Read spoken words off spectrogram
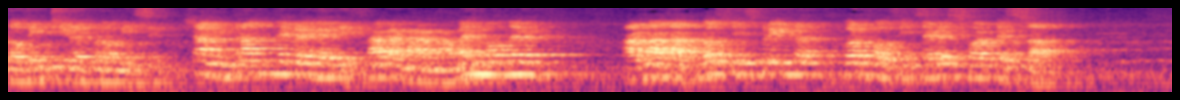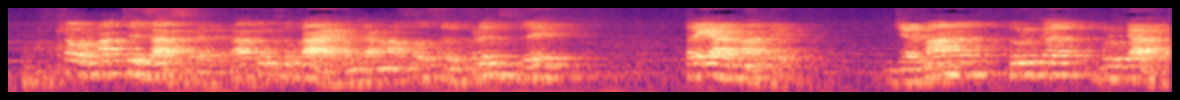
provinciile promise. Și am intrat nepregătiți. N-aveam armament modern, armata prost instruită, corp ofițeresc foarte slab. Și au urmat dezastrele. La Turtucaia, unde am fost înfrânți de trei armate. Germană, turcă, bulgară.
